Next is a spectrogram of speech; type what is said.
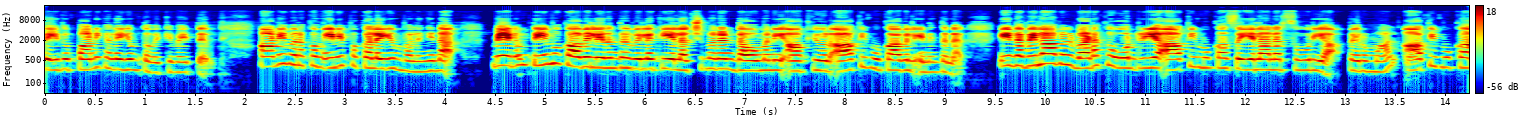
செய்து பணிகளையும் துவக்கி வைத்து அனைவருக்கும் இனிப்புகளையும் வழங்கினார். மேலும் திமுகவில் இருந்து விலகிய லட்சுமணன் தௌமணி ஆகியோர் அதிமுகவில் இணைந்தனர். இந்த விழாவில் வடக்கு ஒன்றிய அதிமுக செயலாளர் சூர்யா பெருமாள் அதிமுக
